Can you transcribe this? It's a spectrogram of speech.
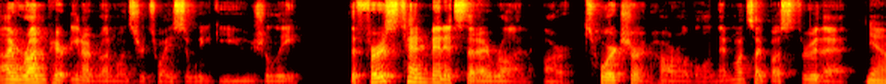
I run per you know, I run once or twice a week usually. The first 10 minutes that I run are torture and horrible. And then once I bust through that, yeah,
